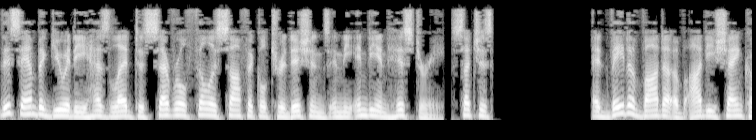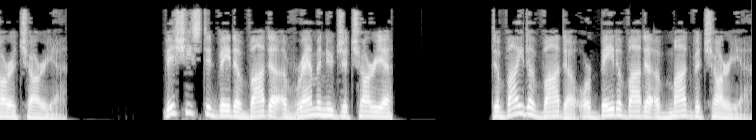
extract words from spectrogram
This ambiguity has led to several philosophical traditions in the Indian history, such as Advaita Vada of Adi Shankaracharya. Vishistadvaita Vada of Ramanujacharya. Dvaita Vada or Vada of Madhvacharya.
